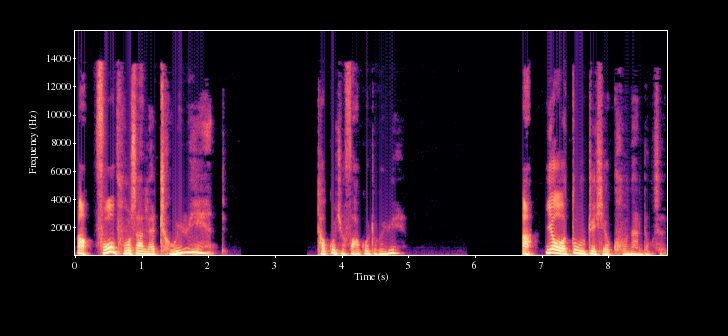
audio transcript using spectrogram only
啊，佛菩萨来酬愿的。他过去发过这个愿，啊，要度这些苦难众生。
